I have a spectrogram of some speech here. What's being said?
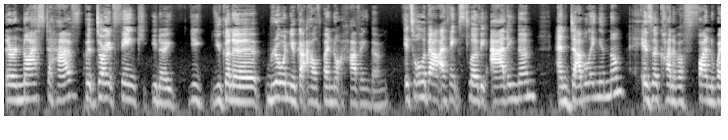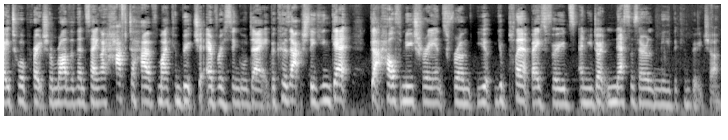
They're nice to have, but don't think, you know, you you're to ruin your gut health by not having them. It's all about I think slowly adding them and dabbling in them is a kind of a fun way to approach them rather than saying I have to have my kombucha every single day because actually you can get gut health nutrients from your, your plant-based foods and you don't necessarily need the kombucha.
